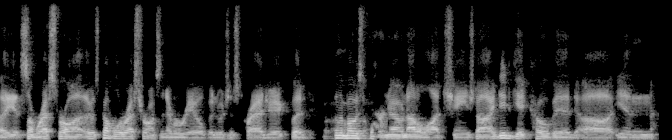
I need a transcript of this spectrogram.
uh, yeah, some restaurant. There was a couple of restaurants that never reopened, which is tragic. But for the most part, no, not a lot changed. I did get COVID uh, in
